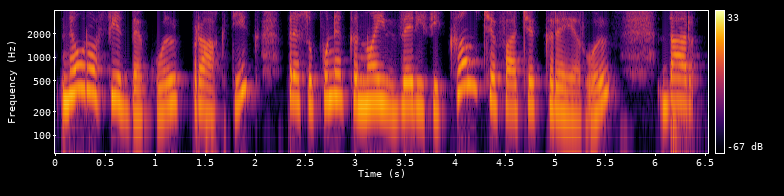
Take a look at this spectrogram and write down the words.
Neurofeedback-ul, practic, presupune că noi verificăm ce face creierul, dar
